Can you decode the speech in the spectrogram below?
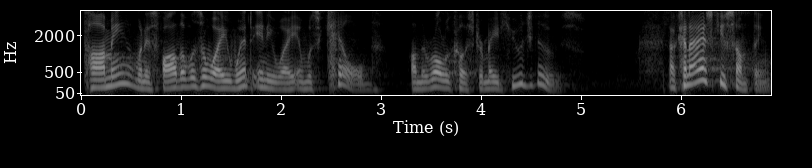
Tommy, when his father was away, went anyway and was killed on the roller coaster, made huge news. Now, can I ask you something?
